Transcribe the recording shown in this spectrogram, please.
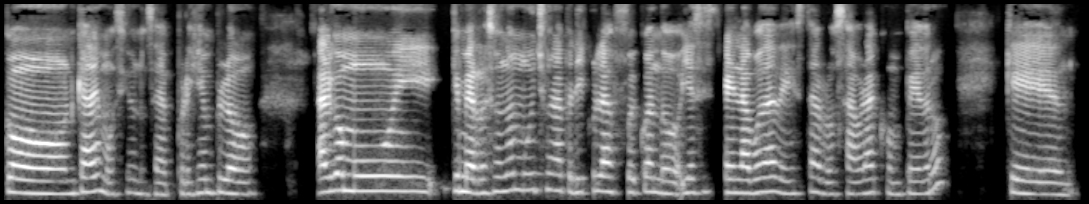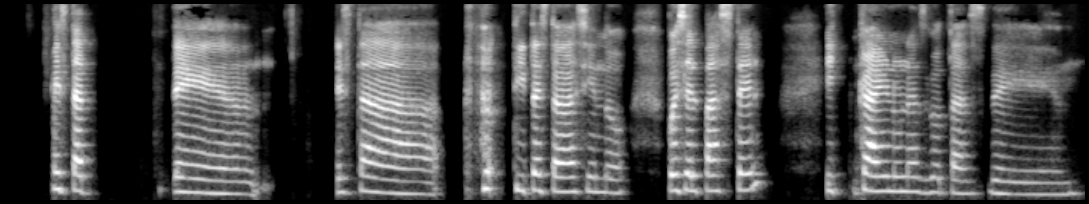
con cada emoción. O sea, por ejemplo, algo muy que me resonó mucho en la película fue cuando ya se- en la boda de esta Rosaura con Pedro, que esta, eh, esta Tita estaba haciendo pues el pastel y caen unas gotas de,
